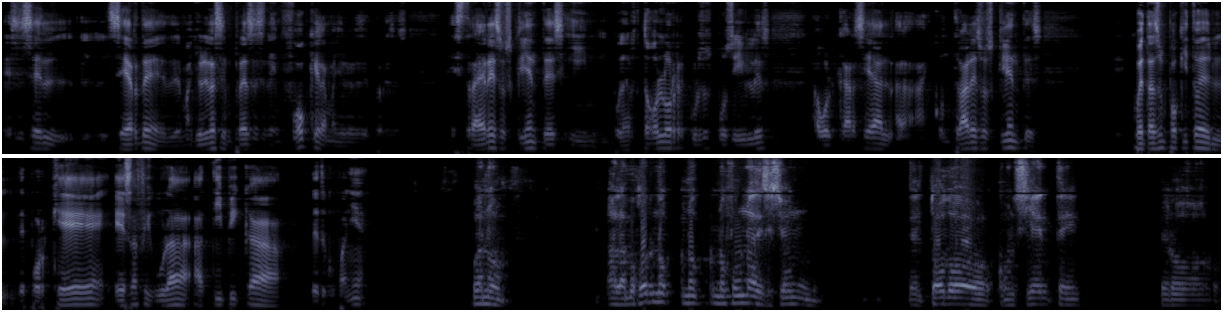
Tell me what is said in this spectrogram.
ese es el, el ser de, de la mayoría de las empresas, el enfoque de la mayoría de las empresas extraer esos clientes y, poner todos los recursos posibles a volcarse a, encontrar esos clientes. Cuéntanos un poquito de, por qué esa figura atípica de tu compañía. Bueno, a lo mejor no, no, no fue una decisión del todo consciente, pero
